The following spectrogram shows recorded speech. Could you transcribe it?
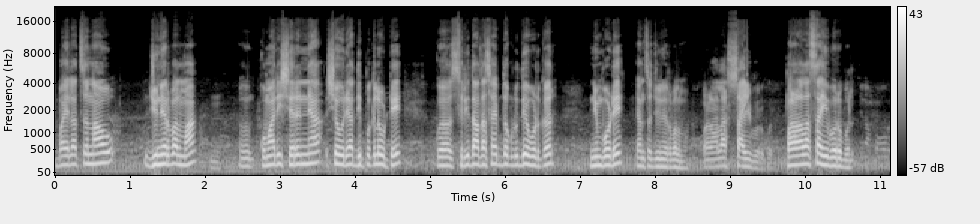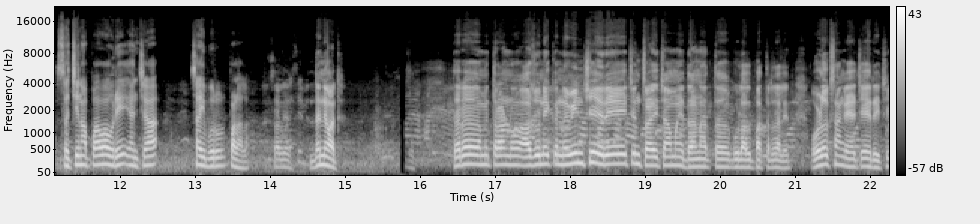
बैलाचं नाव ज्युनियर बलमा कुमारी शरण्या शौर्या दीपक लवटे श्री दादासाहेब दगडू देवडकर निंबोडे यांचा ज्युनियर बलमा. पळाला साई बरोबर. पळाला साई बरोबर. सचिन आप्पा वावरे यांच्या साई बरोबर पळाला. चालेल. धन्यवाद. तर अ, मित्रांनो अजून एक नवीन चेहरे चिंचाळीच्या मैदानात अ, गुलाल पात्र झालेत. ओळख सांगा ह्या चेहऱ्याची.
